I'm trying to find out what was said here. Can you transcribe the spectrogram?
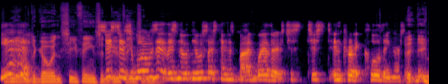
yeah. be able to go and see things and just, do things. What was it? There's no, no such thing as bad weather. It's just, just incorrect clothing or something.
